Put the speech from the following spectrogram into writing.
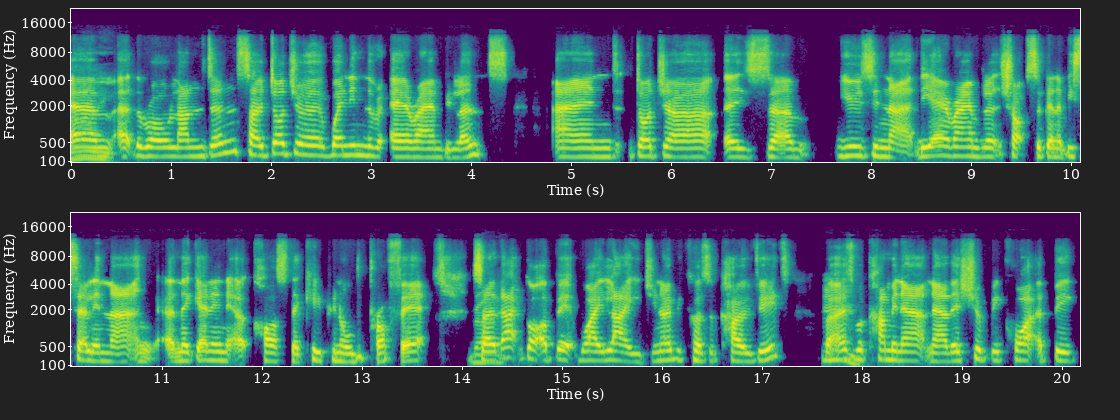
um, at the royal london. So dodger went in the air ambulance and dodger is um, using that. The air ambulance shops are going to be selling that and, and they're getting it at cost. They're keeping all the profit. So that got a bit waylaid you know because of covid but as Mm. we're coming out now, there should be quite a big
